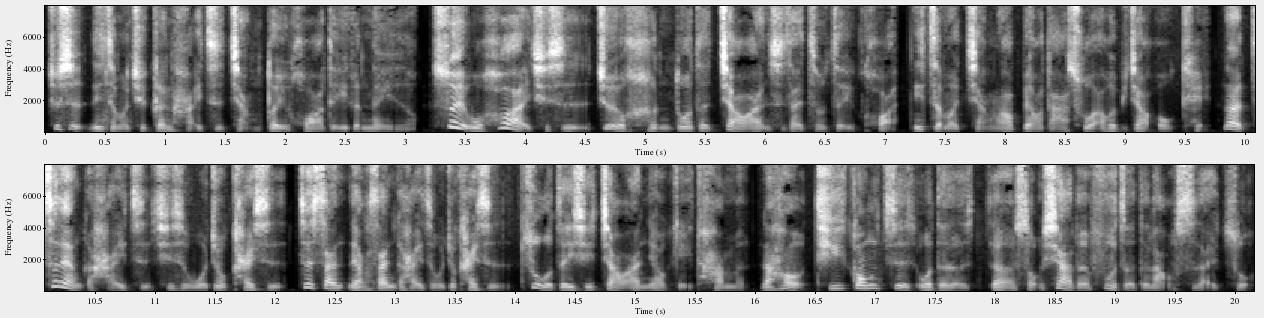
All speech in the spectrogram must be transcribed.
就是你怎么去跟孩子讲对话的一个内容。所以我后来其实就有很多的教案是在做这一块，你怎么讲，然后表达出来会比较 OK。那这两个孩子，其实我就开始这三两三个孩子，我就开始做这些些教案要给他们，然后提供这我的呃手下的负责的老师来做。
